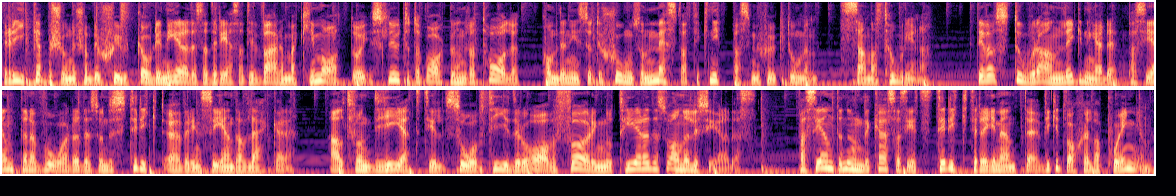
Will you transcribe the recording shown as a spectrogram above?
Rika personer som blev sjuka ordinerades att resa till varma klimat och i slutet av 1800-talet kom den institution som mest att förknippas med sjukdomen, sanatorierna. Det var stora anläggningar där patienterna vårdades under strikt överinseende av läkare. Allt från diet till sovtider och avföring noterades och analyserades. Patienten underkastas i ett strikt regemente, vilket var själva poängen.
